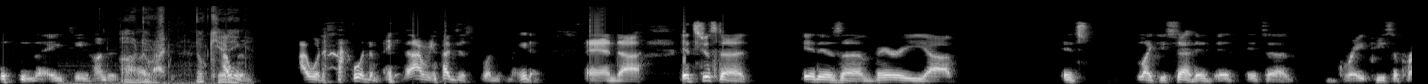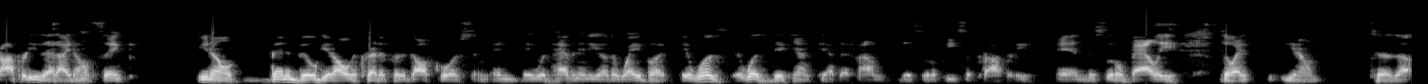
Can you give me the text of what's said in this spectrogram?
in the 1800s. Oh, no, I, no kidding. I would, I would, I would have made that. I mean, I just wouldn't have made it and uh, it's just a it is a very uh, it's like you said it, it, it's a great piece of property that I don't think you know Ben and Bill get all the credit for the golf course and, and they wouldn't have it any other way but it was it was Dick Youngscap that found this little piece of property and this little valley so I you know to the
